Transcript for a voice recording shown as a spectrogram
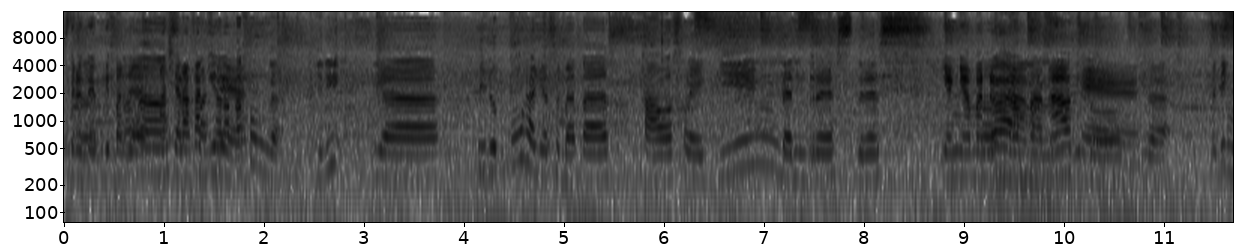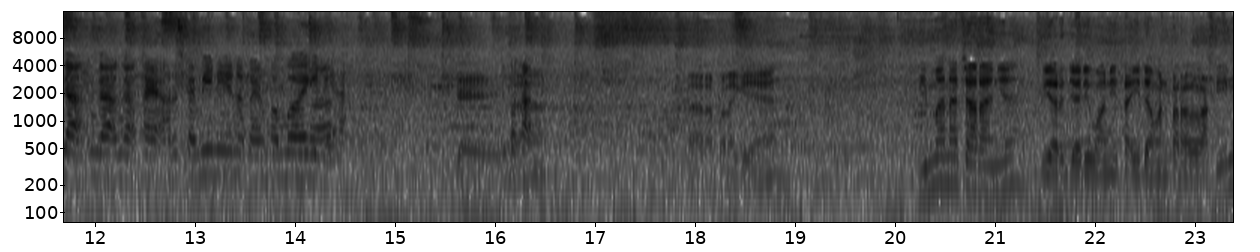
Stereotip di pada eh, masyarakat gitu ya? tuh enggak jadi ya hidupku hanya sebatas kaos legging dan dress dress Yang nyaman eh, doang? nyaman Ah, Oke. gitu nggak Jadi nggak nggak nggak kayak harus feminin atau yang tomboy gitu ya? Oke. Coba, Kak. nah. Bentar, apa lagi ya? Gimana caranya biar jadi wanita idaman para lelaki ini?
